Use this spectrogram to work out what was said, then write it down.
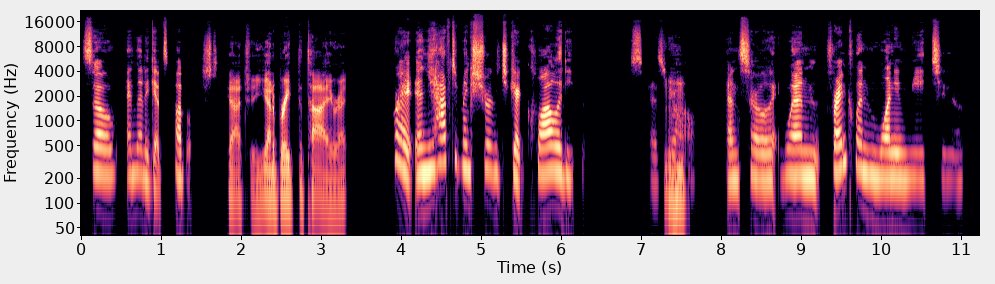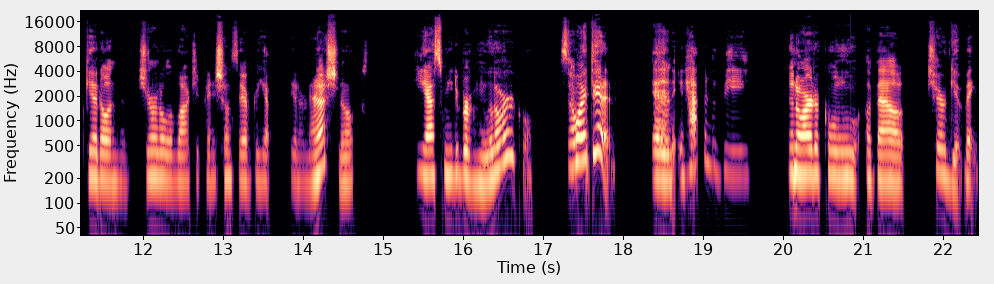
So, and then it gets published. Gotcha. You got to break the tie, right? Right. And you have to make sure that you get quality as Mhm. well. And so when Franklin wanted me to get on the Journal of Occupational Therapy International, he asked me to review an article. So I did. And it happened to be an article about caregiving.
